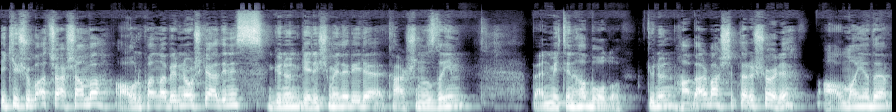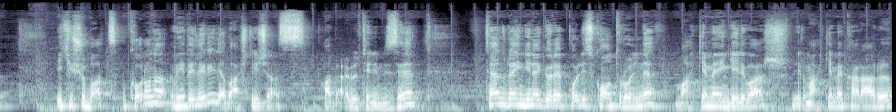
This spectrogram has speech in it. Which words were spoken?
2 Şubat Çarşamba Avrupa'nın haberine hoş geldiniz. Günün gelişmeleriyle karşınızdayım. Ben Metin Haboğlu. Günün haber başlıkları şöyle. Almanya'da 2 Şubat korona verileriyle başlayacağız. Haber bültenimize ten rengine göre polis kontrolüne mahkeme engeli var. Bir mahkeme kararı.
